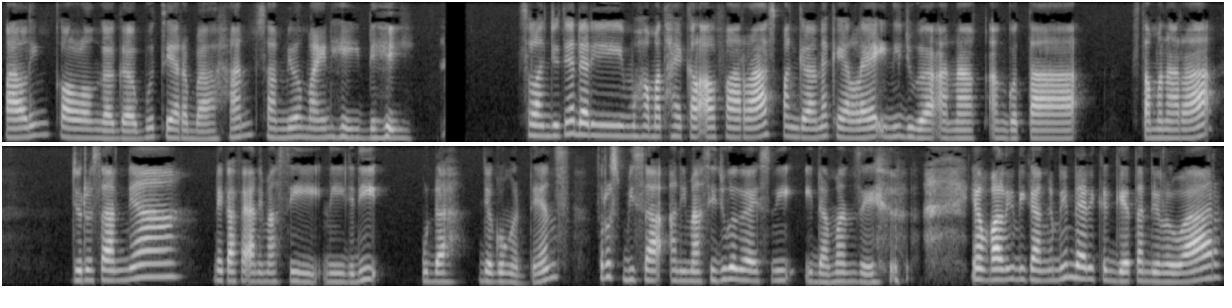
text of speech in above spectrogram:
paling kalau nggak gabut ya rebahan sambil main heyday Selanjutnya dari Muhammad Haikal Alfaras, panggilannya Kele, ini juga anak anggota Stamanara. Jurusannya DKV animasi. Nih, jadi udah jago ngedance, terus bisa animasi juga guys. Nih idaman sih. Yang paling dikangenin dari kegiatan di luar,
